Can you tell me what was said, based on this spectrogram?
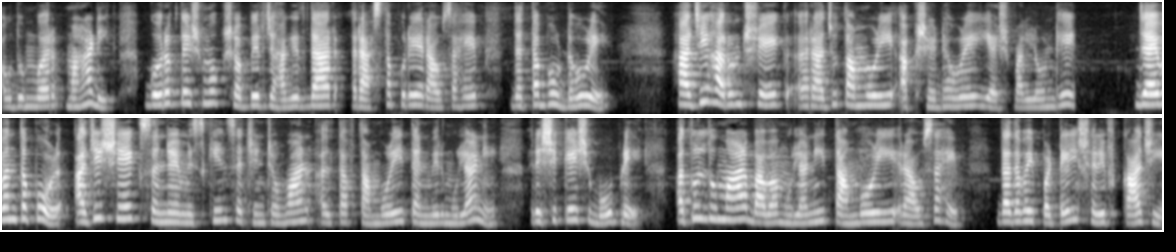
औदुंबर महाडिक गोरख देशमुख शब्बीर जहागीरदार रास्तापुरे रावसाहेब दत्ताभाऊ ढवळे हाजी हारून शेख राजू तांबोळी अक्षय ढवळे यशपाल लोंढे जयवंत पोळ अजित शेख संजय मिस्किन सचिन चव्हाण अल्ताफ तांबोळी तन्वीर मुलानी ऋषिकेश बोबडे अतुल धुमाळ बाबा मुलानी तांबोळी रावसाहेब दादाभाई पटेल शरीफ काजी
